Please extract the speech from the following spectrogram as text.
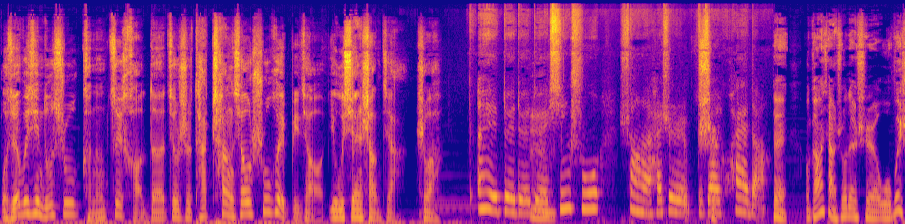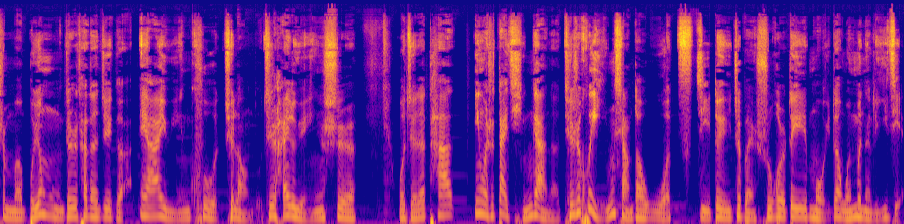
我觉得微信读书可能最好的就是它畅销书会比较优先上架，是吧？哎，对对对，嗯新书上了还是比较快的。对我刚刚想说的是，我为什么不用就是它的这个 AI 语音库去朗读？其实还有一个原因是，我觉得它因为是带情感的，其实会影响到我自己对于这本书或者对于某一段文本的理解。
